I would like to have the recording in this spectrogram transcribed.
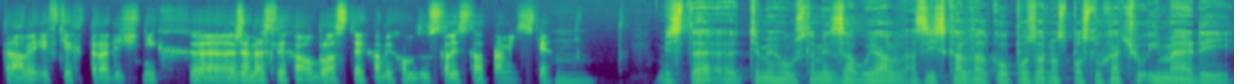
právě i v těch tradičních eh, řemeslích a oblastech, abychom zůstali stát na místě. Mm. Vy jste eh, těmi houslemi zaujal a získal velkou pozornost posluchačů i médií,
